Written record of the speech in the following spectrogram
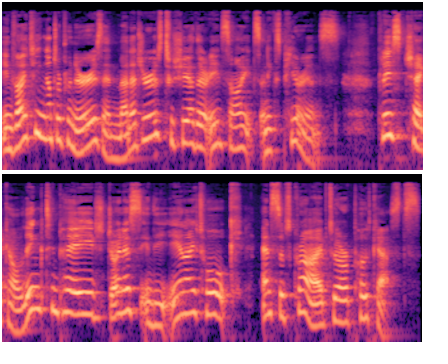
inviting entrepreneurs and managers to share their insights and experience. Please check our LinkedIn page, join us in the E&I Talk, and subscribe to our podcasts.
